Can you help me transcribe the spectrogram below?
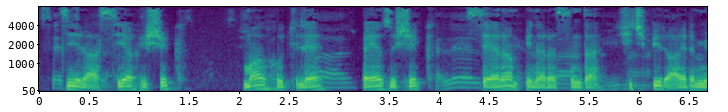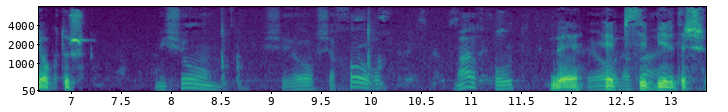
Zira siyah ışık, malhut ile beyaz ışık, serampin arasında hiçbir ayrım yoktur ve hepsi birdir.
